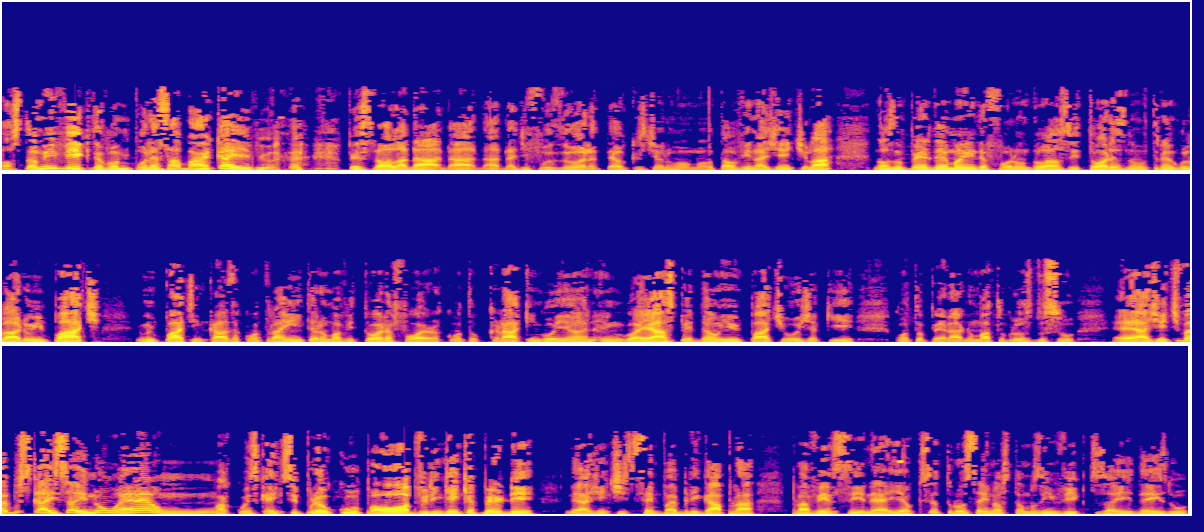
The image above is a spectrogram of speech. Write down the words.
Nós estamos invictos, vamos pôr essa barca aí, viu? O pessoal lá da, da, da, da, difusora, até o Cristiano Romão tá ouvindo a gente lá. Nós não perdemos ainda, foram duas vitórias no triangular e um empate. Um empate em casa contra a Inter, uma vitória fora contra o Crack em Goiânia, em Goiás, perdão, e um empate hoje aqui contra o Operário no Mato Grosso do Sul. É, a gente vai buscar isso aí, não é uma coisa que a gente se preocupa, óbvio, ninguém quer perder, né? A gente sempre vai brigar pra, pra vencer, né? E é o que você trouxe aí, nós estamos invictos aí desde o,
